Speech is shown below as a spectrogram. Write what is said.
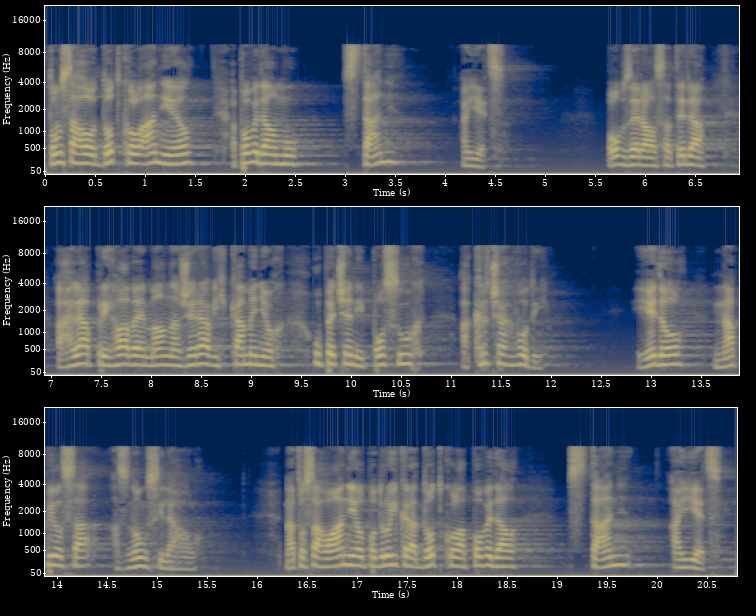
V tom sa ho dotkol aniel a povedal mu, staň a jedz. Poobzeral sa teda a hľa pri hlave mal na žeravých kameňoch upečený posúch a krčach vody. Jedol, napil sa a znovu si ľahol. Na to sa ho aniel po druhýkrát dotkol a povedal, staň a jedz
